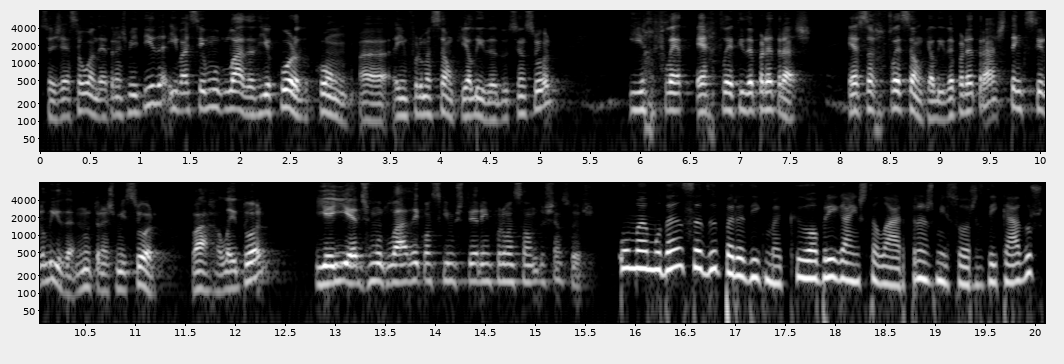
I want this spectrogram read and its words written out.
seja, essa onda é transmitida e vai ser modulada de acordo com a, a informação que é lida do sensor e reflete, é refletida para trás. Essa reflexão que é lida para trás tem que ser lida no transmissor barra leitor e aí é desmodulada e conseguimos ter a informação dos sensores. Uma mudança de paradigma que obriga a instalar transmissores dedicados,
